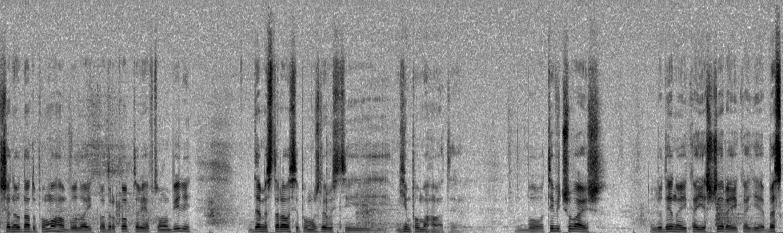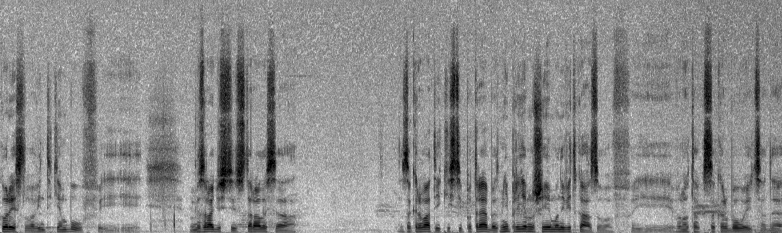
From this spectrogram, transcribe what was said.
ще не одна допомога була, і квадрокоптери, і автомобілі, де ми старалися по можливості їм допомагати. Бо ти відчуваєш людину, яка є щира, яка є безкорислива, він таким був. І ми з радістю старалися закривати якісь ті потреби. Мені приємно, що я йому не відказував. І воно так закарбовується, де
